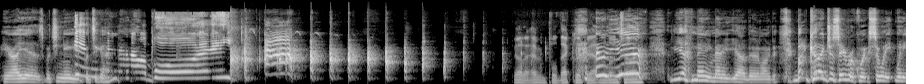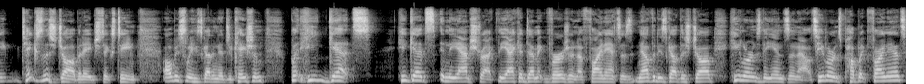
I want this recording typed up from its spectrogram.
Here I is. What you need? What you got? Oh boy! God, I haven't pulled that clip out in a oh, long yeah. time. Yeah, many, many, yeah, very long time. But could I just say real quick? So when he when he takes this job at age sixteen, obviously he's got an education, but he gets he gets in the abstract the academic version of finances. Now that he's got this job, he learns the ins and outs. He learns public finance.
